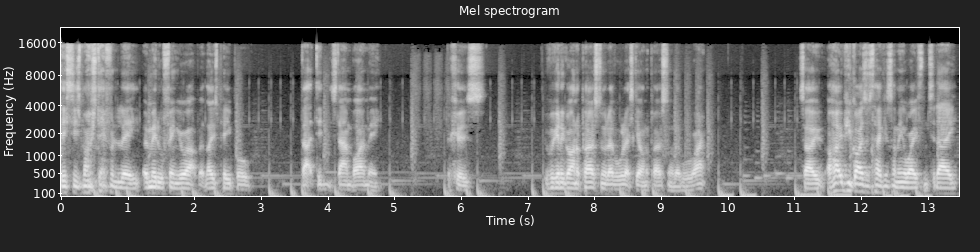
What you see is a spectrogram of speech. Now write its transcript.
This is most definitely a middle finger up at those people that didn't stand by me. Because if we're going to go on a personal level, let's get on a personal level, right? So I hope you guys have taken something away from today.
